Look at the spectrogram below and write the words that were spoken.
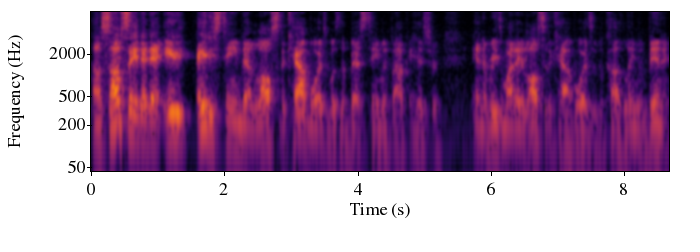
Uh, some say that that 80, 80s team that lost to the Cowboys was the best team in Falcon history. And the reason why they lost to the Cowboys is because Leeman Bennett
